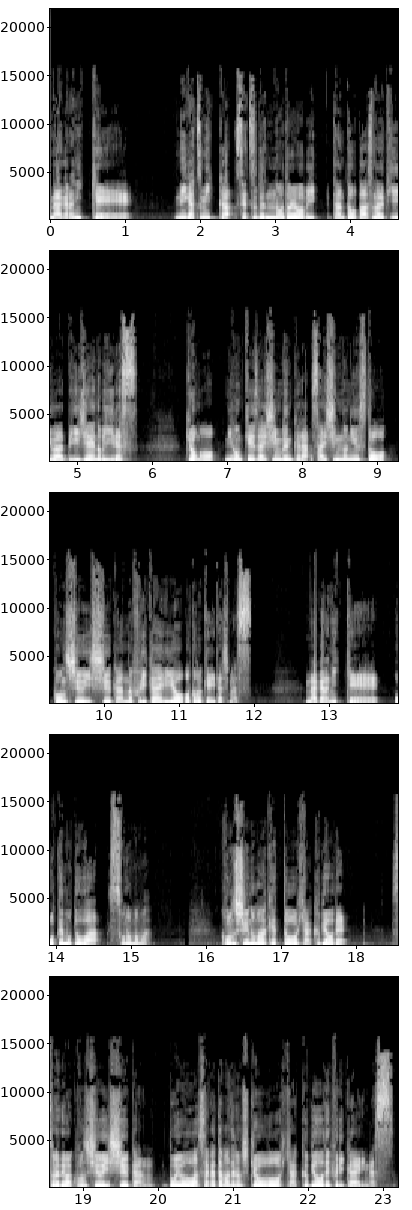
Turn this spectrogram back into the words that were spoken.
ながら日経。2月3日節分の土曜日、担当パーソナリティは DJ の B です。今日も日本経済新聞から最新のニュースと今週1週間の振り返りをお届けいたします。ながら日経、お手元はそのまま。今週のマーケットを100秒で。それでは今週1週間、土曜朝方までの主況を100秒で振り返ります。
